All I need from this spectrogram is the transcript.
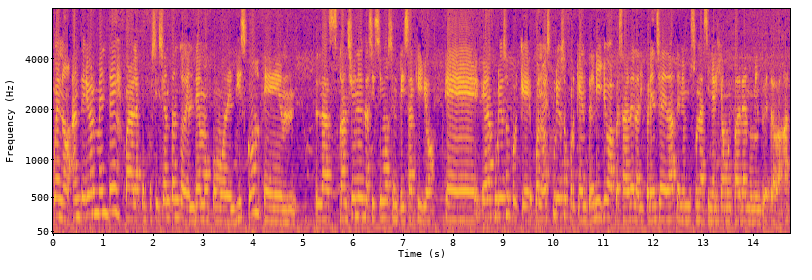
Bueno, anteriormente para la composición tanto del demo como del disco, em, las canciones las hicimos entre Isaac y yo. Eh, era curioso porque, bueno, es curioso porque entre él y yo, a pesar de la diferencia de edad, tenemos una sinergia muy padre al momento de trabajar.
